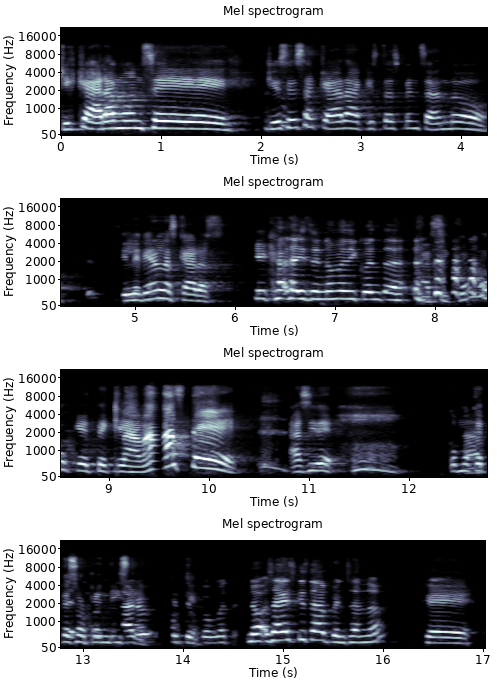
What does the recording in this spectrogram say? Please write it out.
¿Qué cara, Monse? ¿Qué es esa cara? ¿Qué estás pensando? Si le vieran las caras. ¿Qué cara? Dice, no me di cuenta. Así como que te clavaste. Así de... ¡oh! Como que te sorprendiste. No, ¿sabes qué estaba pensando? Que...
